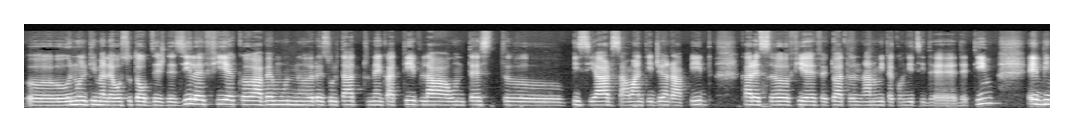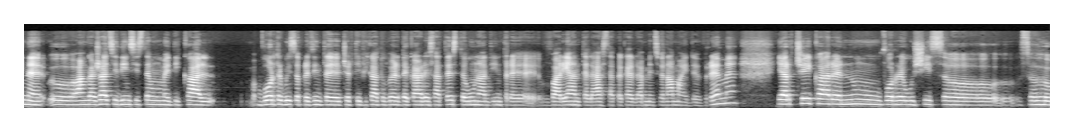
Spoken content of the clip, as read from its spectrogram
Uh, în ultimele 180 de zile, fie că avem un rezultat negativ la un test uh, PCR sau antigen rapid care să fie efectuat în anumite condiții de, de timp. Ei bine, uh, angajații din sistemul medical vor trebui să prezinte certificatul verde care să ateste una dintre variantele astea pe care le-am menționat mai devreme, iar cei care nu vor reuși să, să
